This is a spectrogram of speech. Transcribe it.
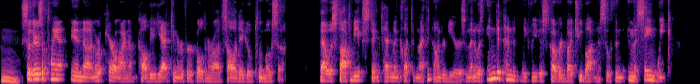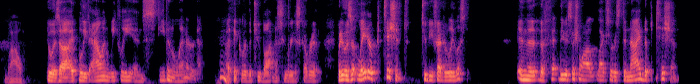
Hmm. So there's a plant in uh, North Carolina called the Yadkin River goldenrod, Solidago plumosa. that was thought to be extinct, hadn't been collected in I think 100 years, and then it was independently rediscovered by two botanists within in the same week. Wow. It was, uh, I believe, Alan Weakley and Stephen Leonard. Hmm. I think were the two botanists who rediscovered it. But it was later petitioned to be federally listed. And the the the U.S. Fish and Wildlife Service denied the petition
